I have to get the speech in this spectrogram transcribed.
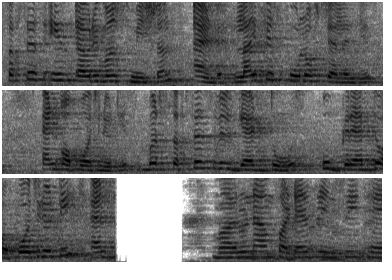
Success is everyone's mission, and life is full of challenges and opportunities. But success will get those who grab the opportunity and મારું નામ પટેલ પ્રિન્સી છે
